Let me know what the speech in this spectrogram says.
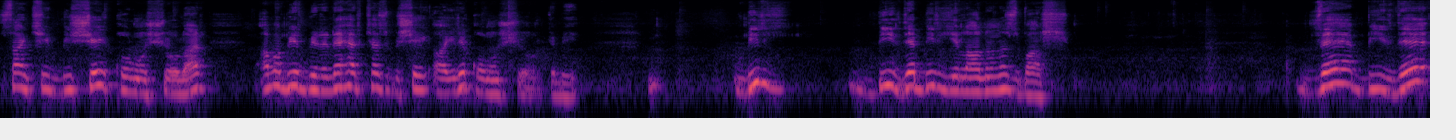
sanki bir şey konuşuyorlar ama birbirine herkes bir şey ayrı konuşuyor gibi. Bir bir de bir yılanınız var. Ve bir de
